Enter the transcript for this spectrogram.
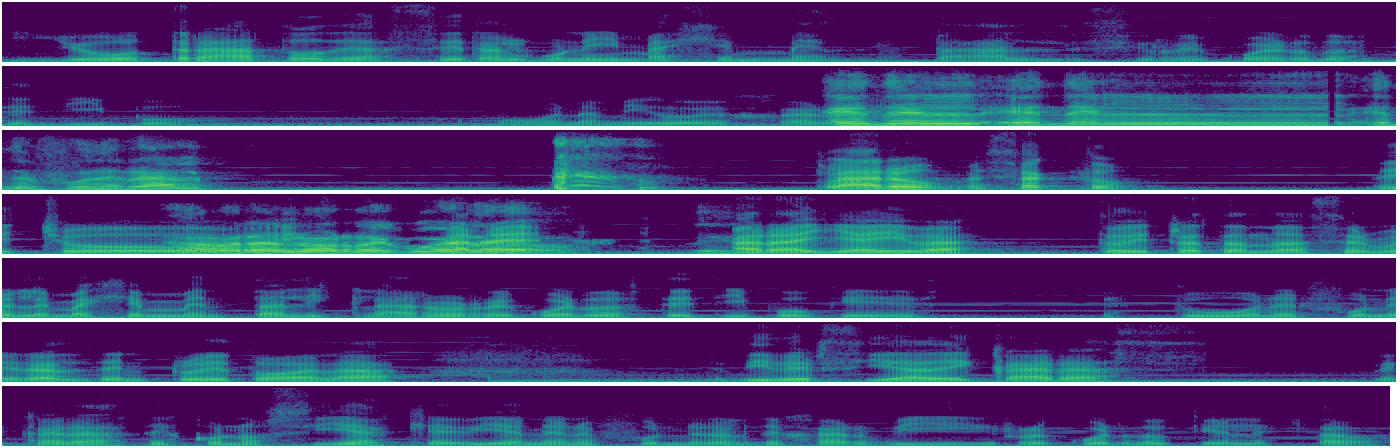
Yo trato de hacer alguna imagen mental de si recuerdo a este tipo como buen amigo de Harvey. En el, en el, en el funeral. Claro, exacto. De hecho, Ahora lo para, recuerdo. Sí. para allá iba. estoy tratando de hacerme la imagen mental y claro, recuerdo a este tipo que estuvo en el funeral dentro de toda la diversidad de caras, de caras desconocidas que habían en el funeral de Harvey y recuerdo que él estaba.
